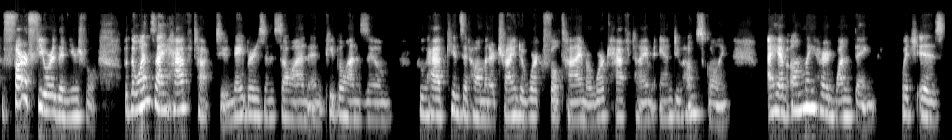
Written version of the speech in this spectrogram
far fewer than usual. But the ones I have talked to, neighbors and so on, and people on Zoom who have kids at home and are trying to work full time or work half time and do homeschooling, I have only heard one thing, which is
